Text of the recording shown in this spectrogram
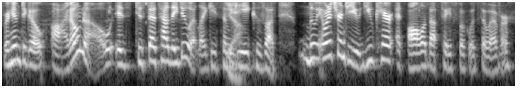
For him to go, oh, I don't know, is just that's how they do it. Like he's some Yeah. geek who's lost. Louie, I want to turn to you. Do you care at all about Facebook whatsoever?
